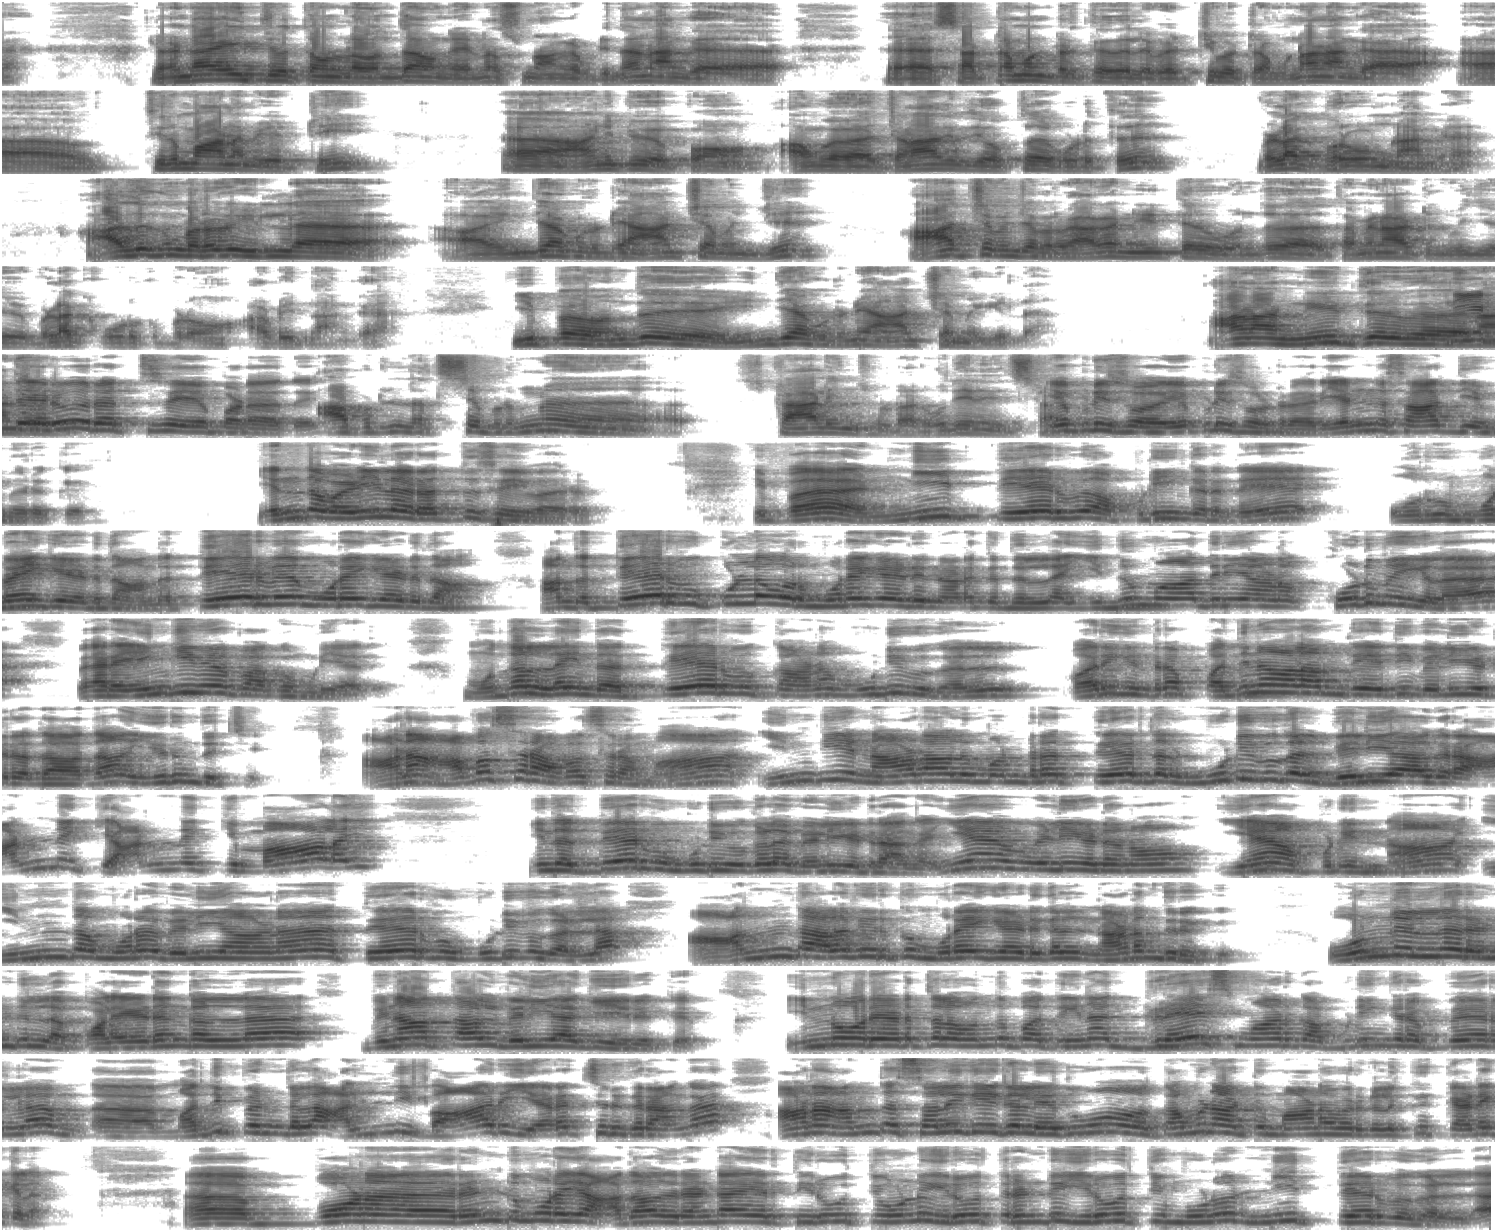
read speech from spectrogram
ரெண்டாயிரத்தி இருபத்தொன்னில் வந்து அவங்க என்ன சொன்னாங்க அப்படின்னா நாங்கள் சட்டமன்ற தேர்தலில் வெற்றி பெற்றோம்னா நாங்கள் தீர்மானம் ஏற்றி அனுப்பி வைப்போம். அவங்க ஜனாதிபதி ஒப்புதல் கொடுத்து விலக்கு பெறுவோம்னாங்க. அதுக்கும் பிறகு இல்லை இந்தியா கூட்டணி ஆட்சி அமைஞ்சு ஆட்சி அமைஞ்ச பிறகாக நீட் தேர்வு வந்து தமிழ்நாட்டுக்கு விதி விலக்கு கொடுக்கப்படும் அப்படின்னாங்க. இப்போ வந்து இந்தியா கூட்டணி ஆட்சி அமைக்கல. ஆனால் நீட் தேர்வு நீட் தேர்வு ரத்து செய்யப்படாது. அப்படின்னு ரத்து செய்யப்படும்னு ஸ்டாலின் சொல்றாரு உதயநிதி எப்படி சொல் எப்படி சொல்றாரு? என்ன சாத்தியம் இருக்கு? எந்த வழியில ரத்து செய்வாரு? இப்ப நீட் தேர்வு அப்படிங்கறதே ஒரு முறைகேடு தான். அந்த தேர்வே முறைகேடு தான். அந்த தேர்வுக்குள்ள ஒரு முறைகேடு நடக்குது இல்ல இது மாதிரியான கொடுமைகளை வேற எங்கேயுமே பார்க்க முடியாது. முதல்ல இந்த தேர்வுக்கான முடிவுகள் வருகின்ற பதினாலாம் தேதி வெளியிடுறதா தான் இருந்துச்சு. ஆனா அவசர அவசரமா இந்திய நாடாளுமன்ற தேர்தல் முடிவுகள் வெளியாகிற அன்னைக்கு அன்னைக்கு மாலை இந்த தேர்வு முடிவுகளை வெளியிடுறாங்க. ஏன் வெளியிடணும்? ஏன் அப்படின்னா இந்த முறை வெளியான தேர்வு முடிவுகள்ல அந்த அளவிற்கு முறைகேடுகள் நடந்திருக்கு. ஒண்ணு இல்ல ரெண்டு இல்ல பல இடங்கள்ல வினாத்தாள் வெளியாகி இருக்கு. இன்னொரு இடத்துல வந்து பாத்தீங்கன்னா கிரேஸ் மார்க் அப்படிங்கிற பேர்ல மதிப்பெண்களை அள்ளி வாரி இறைச்சிருக்கிறாங்க. ஆனா அந்த சலுகைகள் எதுவும் தமிழ்நாட்டு மாணவர்களுக்கு கிடைக்கல. போன ரெண்டு முறையா அதாவது ரெண்டாயிரத்தி இருபத்தி ஒன்னு இருபத்தி ரெண்டு இருபத்தி மூணு நீட் தேர்வுகள்ல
